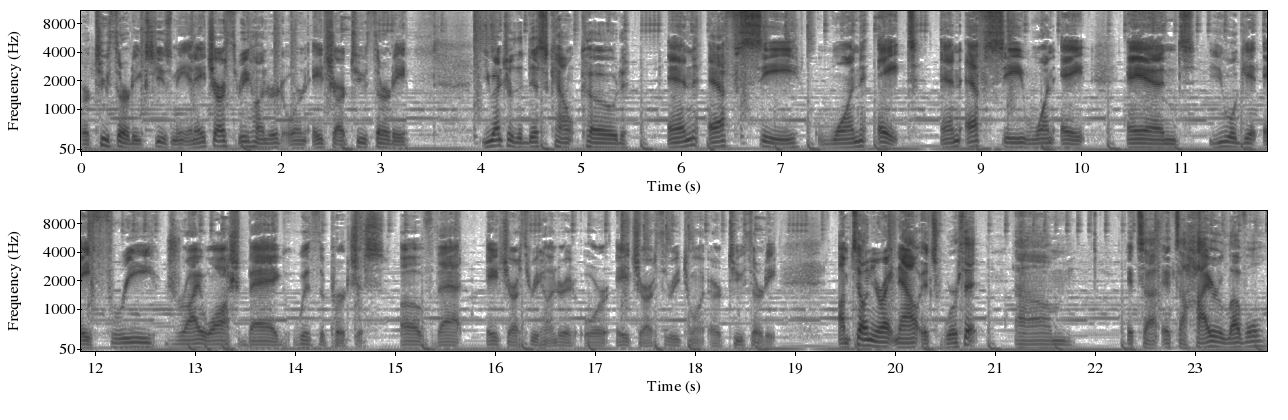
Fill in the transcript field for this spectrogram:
or 230, excuse me, an HR 300 or an HR 230, you enter the discount code NFC18, NFC18, and you will get a free dry wash bag with the purchase of that HR 300 or HR 320 or 230. I'm telling you right now, it's worth it. Um, it's a it's a higher level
